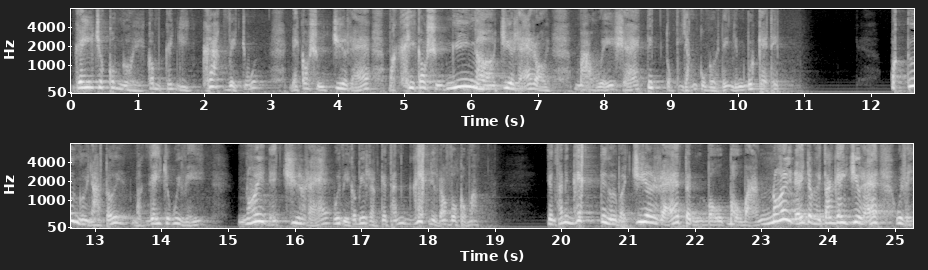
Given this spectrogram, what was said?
Gây cho con người có một cái nhìn khác về Chúa. Để có sự chia rẽ, và khi có sự nghi ngờ chia rẽ rồi, ma quỷ sẽ tiếp tục dẫn con người đến những bước kế tiếp. Bất cứ người nào tới mà gây cho quý vị, nói để chia rẽ, quý vị có biết rằng kinh thánh ghét điều đó vô cùng không? Kinh thánh ghét cái người mà chia rẽ tình bầu bầu bạn nói để cho người ta gây chia rẽ quý vị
